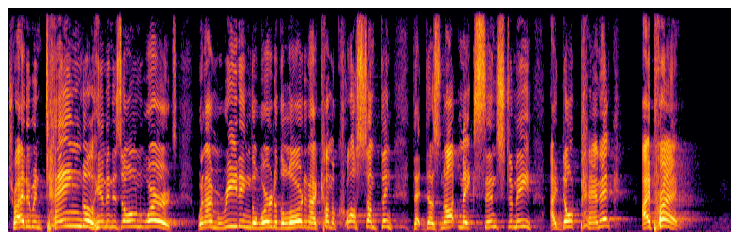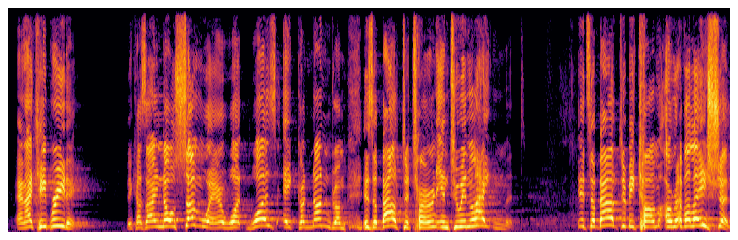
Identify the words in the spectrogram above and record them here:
try to entangle him in his own words. When I'm reading the word of the Lord and I come across something that does not make sense to me, I don't panic, I pray. And I keep reading because I know somewhere what was a conundrum is about to turn into enlightenment. It's about to become a revelation.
